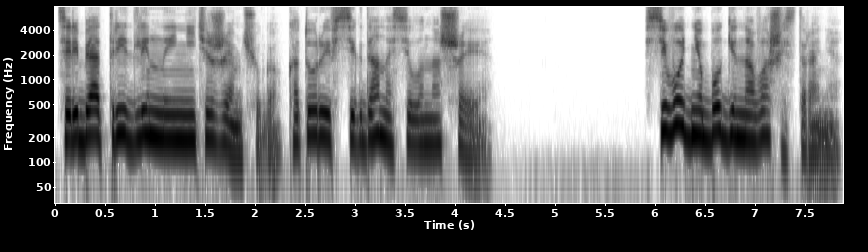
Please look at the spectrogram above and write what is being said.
теребя три длинные нити жемчуга, которые всегда носила на шее. «Сегодня боги на вашей стороне»,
